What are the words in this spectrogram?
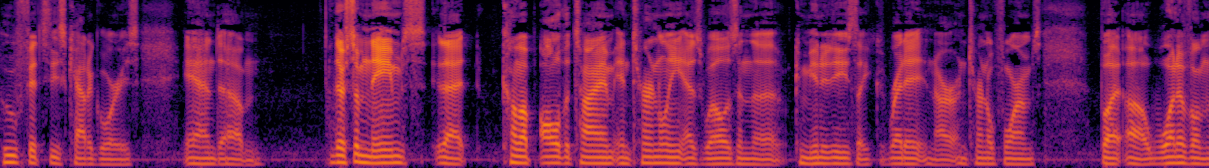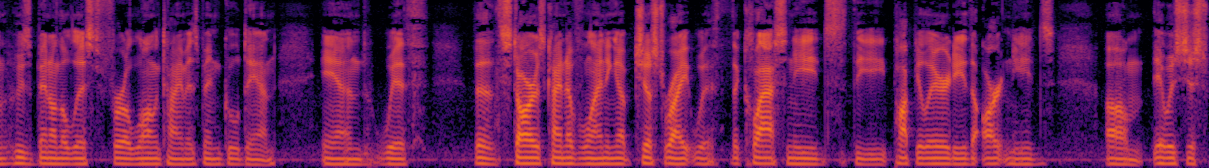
who fits these categories. And um, there's some names that come up all the time internally as well as in the communities like Reddit and our internal forums. But uh, one of them who's been on the list for a long time has been Gul'dan, and with the stars kind of lining up just right with the class needs, the popularity, the art needs. Um, it was just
